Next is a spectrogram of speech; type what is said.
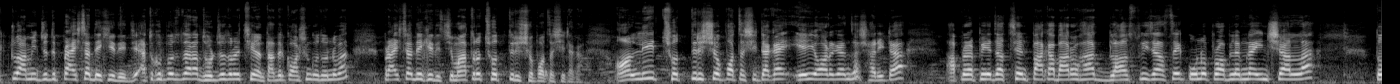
একটু আমি যদি প্রাইসটা দেখিয়ে দিই যে এতক্ষণ পর্যন্ত তারা ধৈর্য ধরে ছিলেন তাদেরকে অসংখ্য ধন্যবাদ। প্রাইসটা দেখিয়ে দিচ্ছি মাত্র ছত্রিশশো পঁচাশি টাকা। অনলি ছত্রিশশো পঁচাশি টাকায় এই অর্গানজা শাড়িটা আপনারা পেয়ে যাচ্ছেন পাকা বারো হাত ব্লাউজ পিস আছে কোনো প্রবলেম না ইনশাল্লাহ তো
